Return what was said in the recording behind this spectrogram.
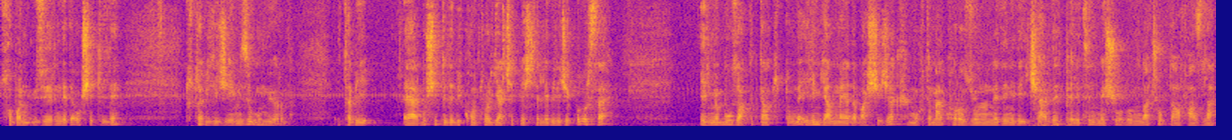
sobanın üzerinde de o şekilde tutabileceğimizi umuyorum. E, tabii eğer bu şekilde bir kontrol gerçekleştirilebilecek olursa elimi bu uzaklıktan tuttuğumda elim yanmaya da başlayacak. Muhtemel korozyonun nedeni de içeride peletin meşe olduğundan çok daha fazla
